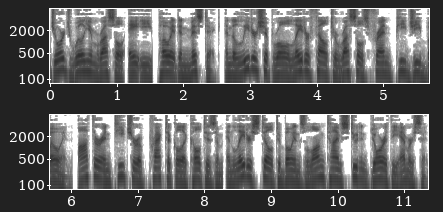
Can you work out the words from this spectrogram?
George William Russell AE, poet and mystic, and the leadership role later fell to Russell's friend P. G. Bowen, author and teacher of practical occultism and later still to Bowen's longtime student Dorothy Emerson.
